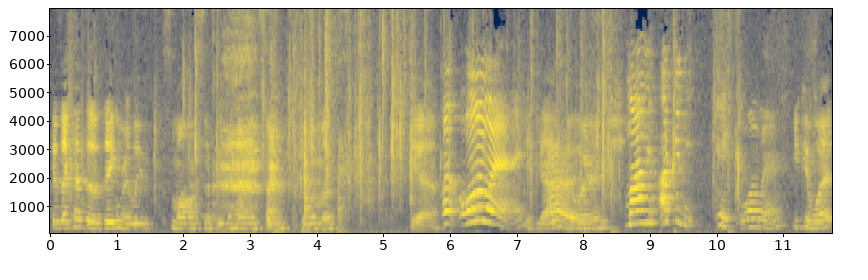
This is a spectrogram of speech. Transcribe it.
Because I cut the thing really small since we've been having some dilemmas. Yeah. An orange. It's Yes. orange. Mommy, I can take orange. You can what?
